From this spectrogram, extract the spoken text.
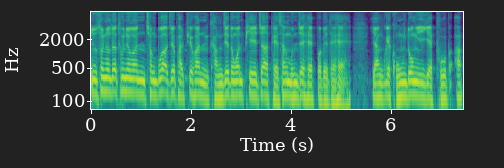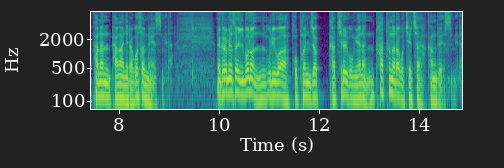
윤석열 대통령은 정부가 어제 발표한 강제동원 피해자 배상 문제 해법에 대해 양국의 공동이익에 부합하는 방안이라고 설명했습니다. 그러면서 일본은 우리와 보편적 가치를 공유하는 파트너라고 재차 강조했습니다.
